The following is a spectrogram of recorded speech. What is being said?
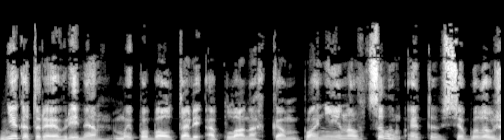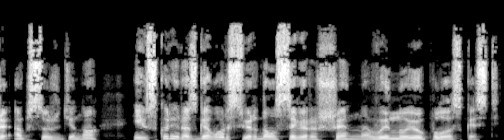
Некоторое время мы поболтали о планах компании, но в целом это все было уже обсуждено, и вскоре разговор свернул совершенно в иную плоскость.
